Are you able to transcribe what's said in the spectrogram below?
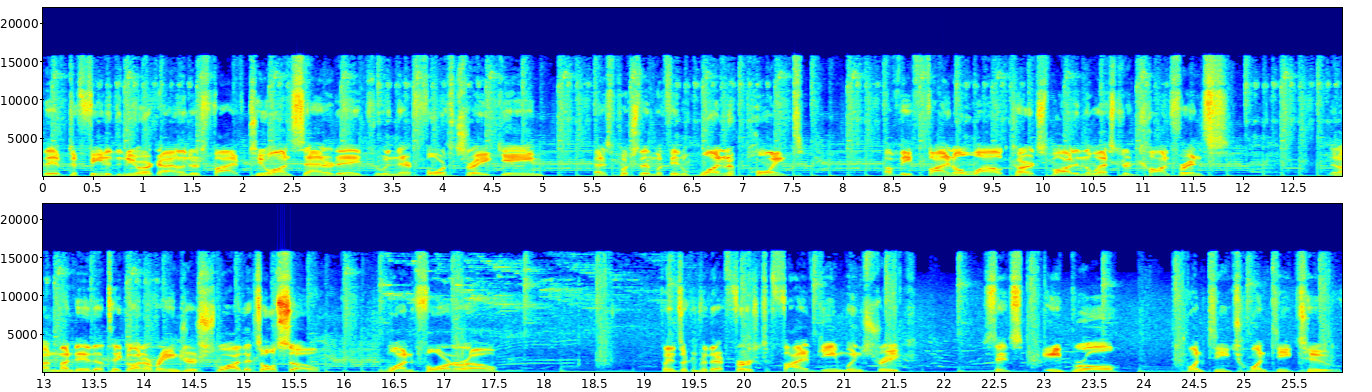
They have defeated the New York Islanders 5 2 on Saturday to win their fourth straight game. That has pushed them within one point of the final wild card spot in the Western Conference. Then on Monday, they'll take on a Rangers squad that's also won four in a row. Flames looking for their first five game win streak since April 2022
